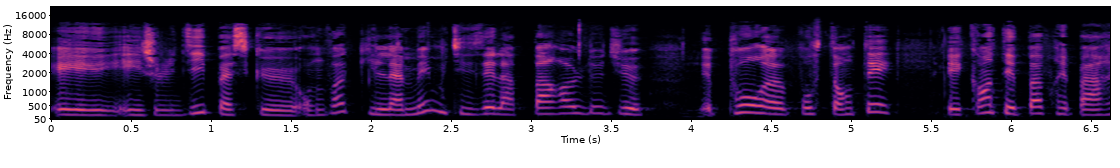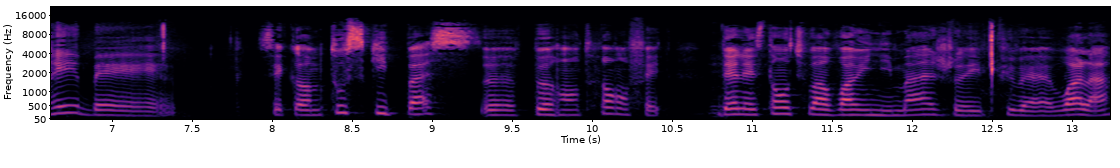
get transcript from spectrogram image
Et, et je le dis parce que on voit qu'il a même utilisé la parole de Dieu pour, euh, pour tenter. Et quand tu n'es pas préparé, ben, c'est comme tout ce qui passe euh, peut rentrer en fait. Dès l'instant où tu vas voir une image et puis ben, voilà,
